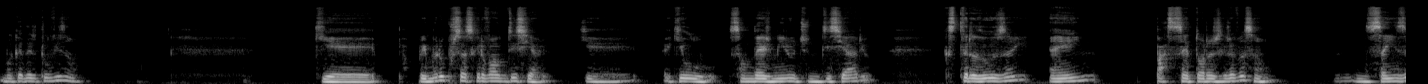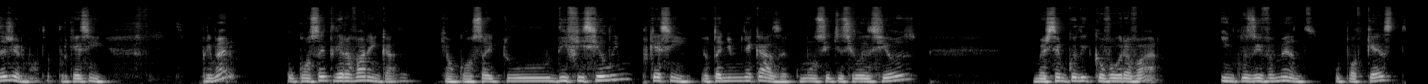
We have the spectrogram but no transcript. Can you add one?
uma cadeira de televisão. Que é. Primeiro o processo de gravar um noticiário. Que é. Aquilo são 10 minutos de noticiário que se traduzem em pá, 7 horas de gravação. Sem exagero, malta. Porque é assim. Primeiro, o conceito de gravar em casa. Que é um conceito dificílimo. Porque é assim. Eu tenho a minha casa como um sítio silencioso. Mas sempre que eu digo que eu vou gravar, inclusivamente o podcast,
